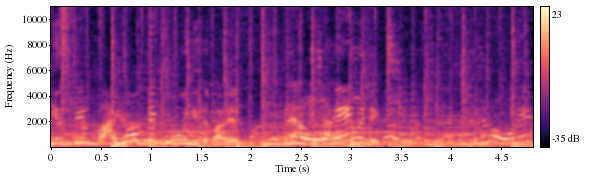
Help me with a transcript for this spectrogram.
হিস্ট্রির বাইরেও আপনি একটি বই নিতে পারেন। হ্যাঁ অনেক সাহিত্যই দেখছি। অনেক।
